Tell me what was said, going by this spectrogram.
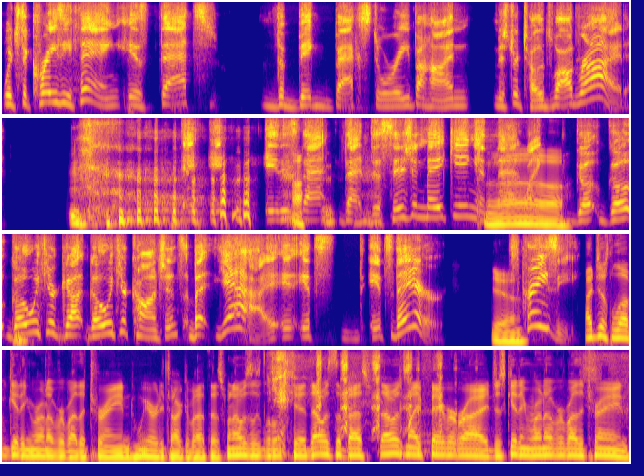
Which the crazy thing is that's the big backstory behind Mr. Toad's Wild Ride. it, it, it is that that decision making and that like oh. go go go with your gut, go with your conscience. But yeah, it, it's it's there. Yeah. It's crazy. I just love getting run over by the train. We already talked about this. When I was a little kid, that was the best. That was my favorite ride, just getting run over by the train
